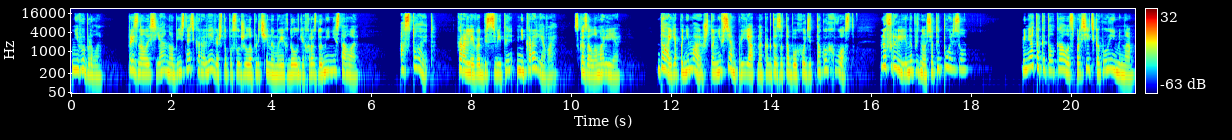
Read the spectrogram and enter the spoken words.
«Не выбрала», — призналась я, но объяснять королеве, что послужило причиной моих долгих раздумий, не стала. «А стоит. Королева без свиты не королева», — сказала Мария. Да, я понимаю, что не всем приятно, когда за тобой ходит такой хвост, но фрейлины приносят и пользу. Меня так и толкало спросить, какую именно,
